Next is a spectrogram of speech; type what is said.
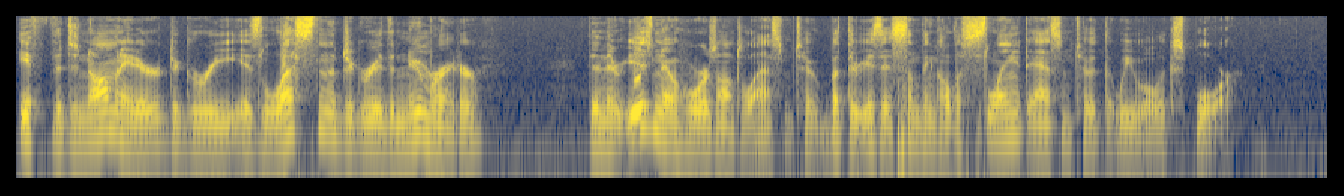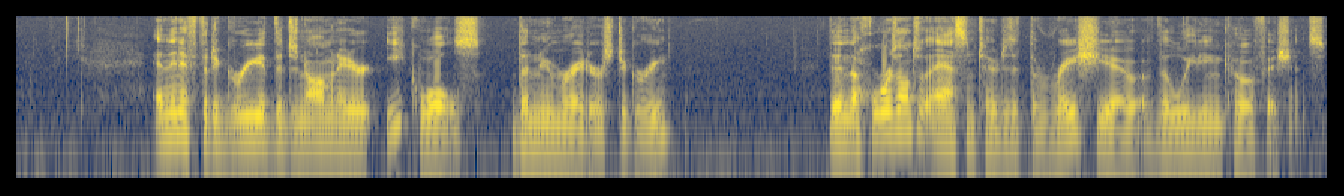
If the denominator degree is less than the degree of the numerator, then there is no horizontal asymptote, but there is something called a slant asymptote that we will explore. And then if the degree of the denominator equals the numerator's degree, then the horizontal asymptote is at the ratio of the leading coefficients.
